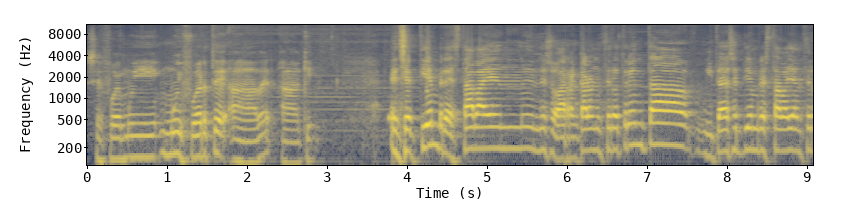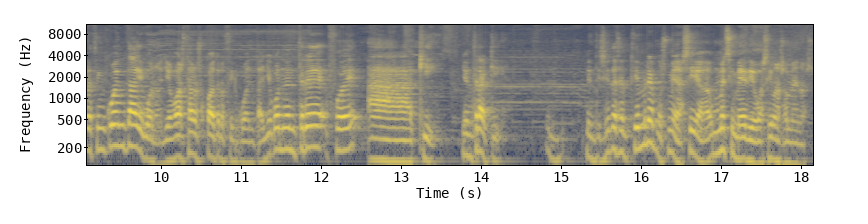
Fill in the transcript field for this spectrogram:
Se fue muy, muy fuerte, a ver, aquí. En septiembre estaba en, eso, arrancaron en 0.30, mitad de septiembre estaba ya en 0.50 y bueno, llegó hasta los 4.50. Yo cuando entré fue aquí, yo entré aquí. 27 de septiembre, pues mira, sí, a un mes y medio o así más o menos.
